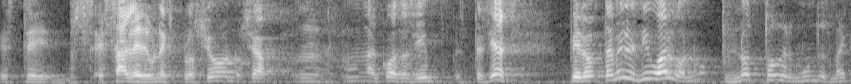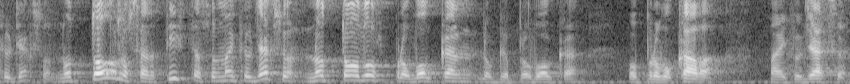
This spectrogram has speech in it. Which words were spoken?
este, pues, sale de una explosión, o sea, mm, una cosa así especial. Pero también les digo algo, ¿no? No todo el mundo es Michael Jackson, no todos los artistas son Michael Jackson, no todos provocan lo que provoca o provocaba Michael Jackson.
